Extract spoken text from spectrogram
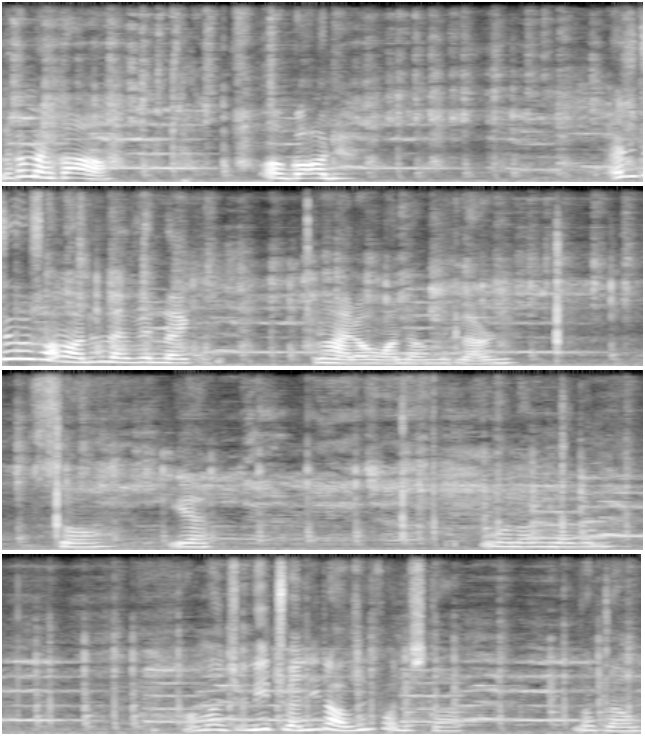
Look at my car. Oh god. Let's do some other level like no I don't want a McLaren. So yeah. Do another level. How much? You need twenty thousand for this car. Not now.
